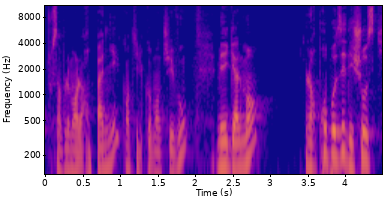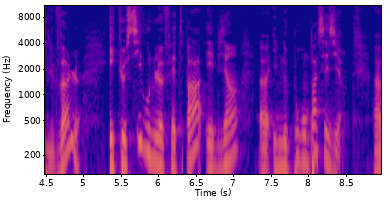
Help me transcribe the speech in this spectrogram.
tout simplement leur panier quand ils commandent chez vous, mais également leur proposer des choses qu'ils veulent et que si vous ne le faites pas, eh bien, euh, ils ne pourront pas saisir. Euh,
